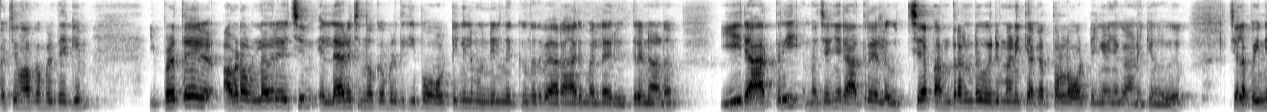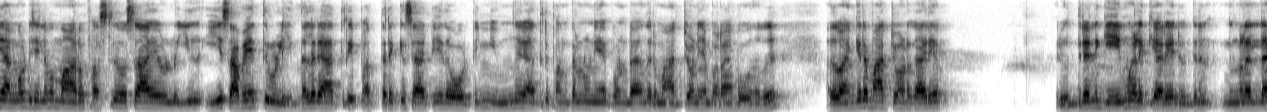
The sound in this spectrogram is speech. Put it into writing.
വെച്ച് നോക്കുമ്പോഴത്തേക്കും ഇപ്പോഴത്തെ അവിടെ ഉള്ളവരെ വെച്ചും എല്ലാവരും വെച്ച് നോക്കുമ്പോഴത്തേക്കും ഇപ്പോൾ വോട്ടിങ്ങിൽ മുന്നിൽ നിൽക്കുന്നത് വേറെ ആരുമല്ല രുദ്രനാണ്. ഈ രാത്രി എന്ന് വെച്ച് കഴിഞ്ഞാൽ രാത്രിയല്ല ഉച്ച പന്ത്രണ്ട് ഒരു മണിക്കകത്തുള്ള വോട്ടിങ്ങാണ് ഞാൻ കാണിക്കുന്നത്. ചിലപ്പോൾ ഇനി അങ്ങോട്ട് ചെല്ലുമ്പോൾ മാറും. ഫസ്റ്റ് ദിവസം ഉള്ളൂ ഈ ഈ സമയത്തിനുള്ളിൽ ഇന്നലെ രാത്രി പത്തരയ്ക്ക് സ്റ്റാർട്ട് ചെയ്ത വോട്ടിംഗ് ഇന്ന് രാത്രി പന്ത്രണ്ട് മണിയായപ്പോൾ ഉണ്ടാകുന്ന ഒരു മാറ്റമാണ് ഞാൻ പറയാൻ പോകുന്നത്. അത് ഭയങ്കര മാറ്റമാണ്. കാര്യം രുദ്രൻ ഗെയിം കളിക്കാൻ അറിയാം. രുദ്രൻ നിങ്ങളെല്ലാ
